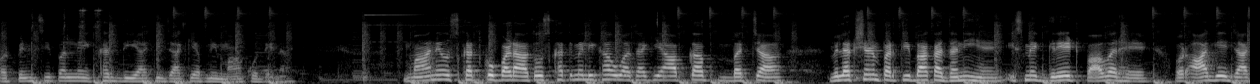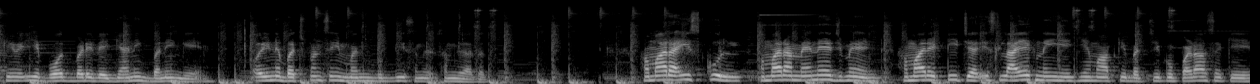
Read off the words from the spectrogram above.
और प्रिंसिपल ने खत दिया कि जाके अपनी माँ को देना। माँ ने उस खत को पढ़ा तो उस खत में लिखा हुआ था कि आपका बच्चा विलक्षण प्रतिभा का धनी है, इसमें ग्रेट पावर है और आगे जाके ये बहुत बड़े वैज्ञानिक बनेंगे। और इन्हें बचपन से ही मन बुद्धि समझ जाता था। हमारा स्कूल, हमारा मैनेजमेंट, हमारे टीचर इस लायक नहीं है कि हम आपके बच्चे को पढ़ा सके,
